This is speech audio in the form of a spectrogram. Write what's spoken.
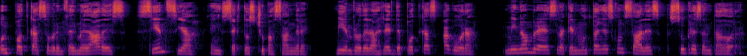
Un podcast sobre enfermedades, ciencia e insectos chupasangre. Miembro de la red de podcast Agora, mi nombre es Raquel Montañez González, su presentadora.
